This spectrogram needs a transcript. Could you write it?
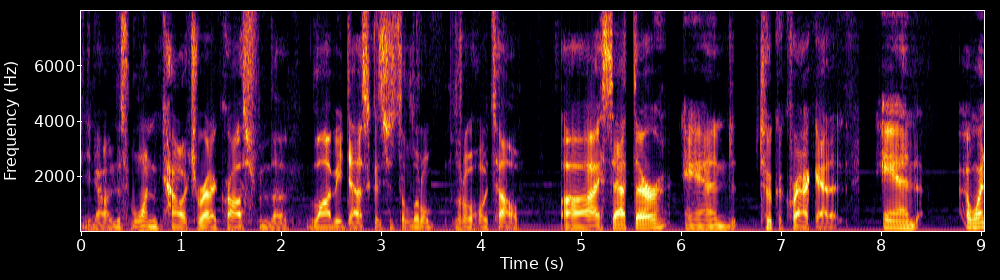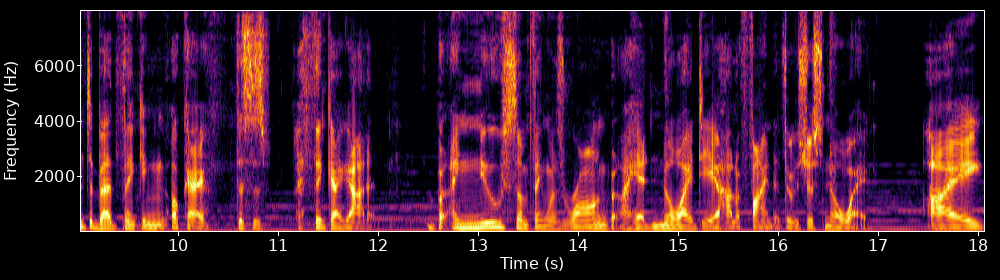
you know, in this one couch right across from the lobby desk, it's just a little little hotel. Uh, I sat there and took a crack at it, and I went to bed thinking, okay, this is, I think I got it, but I knew something was wrong, but I had no idea how to find it. There was just no way. I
